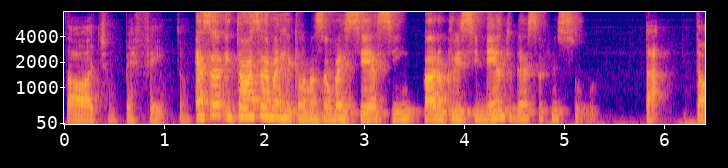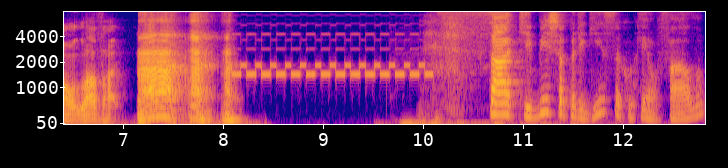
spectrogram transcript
Tá ótimo, perfeito. Essa, então essa minha reclamação vai ser assim para o crescimento dessa pessoa. Tá, então lá vai. Ah, ah, ah. Saque, bicha preguiça com quem eu falo.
